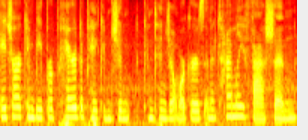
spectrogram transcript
HR can be prepared to pay contingent workers in a timely fashion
